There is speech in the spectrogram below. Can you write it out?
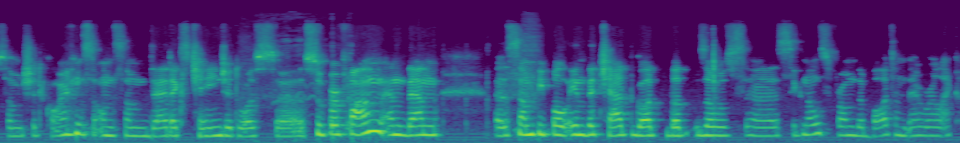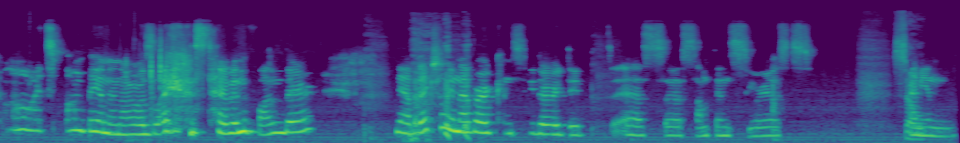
some shit coins on some dead exchange. It was uh, super fun. And then uh, some people in the chat got the, those uh, signals from the bot and they were like, oh, it's pumping. And I was like just having fun there. Yeah, but actually never considered it as uh, something serious. So, I mean,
